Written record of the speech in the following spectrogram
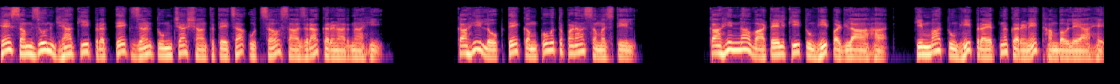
हे समजून घ्या की प्रत्येक जण तुमच्या शांततेचा उत्सव साजरा करणार नाही. काही लोक ते कमकुवतपणा समजतील. काहींना वाटेल की तुम्ही पडला आहात किंवा तुम्ही प्रयत्न करणे थांबवले आहे.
